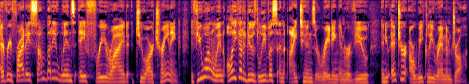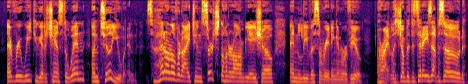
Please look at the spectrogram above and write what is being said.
Every Friday, somebody wins a free ride to our training. If you want to win, all you got to do is leave us an iTunes rating and review, and you enter our weekly random draw. Every week, you get a chance to win until you win. So head on over to iTunes, search the $100 MBA show, and leave us a rating and review. All right, let's jump into today's episode.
